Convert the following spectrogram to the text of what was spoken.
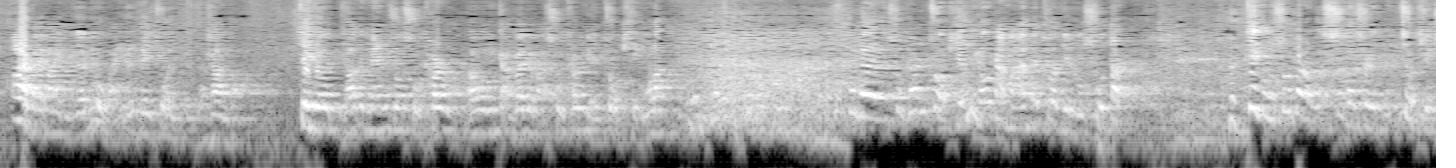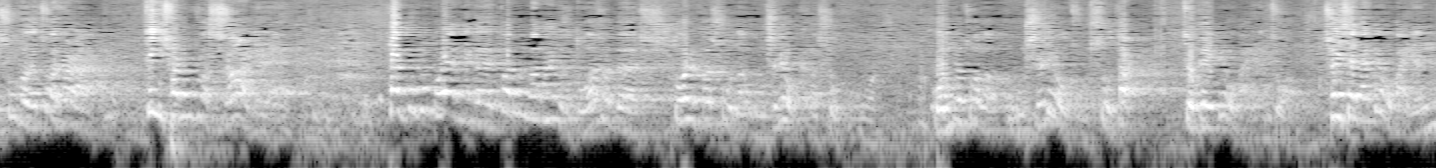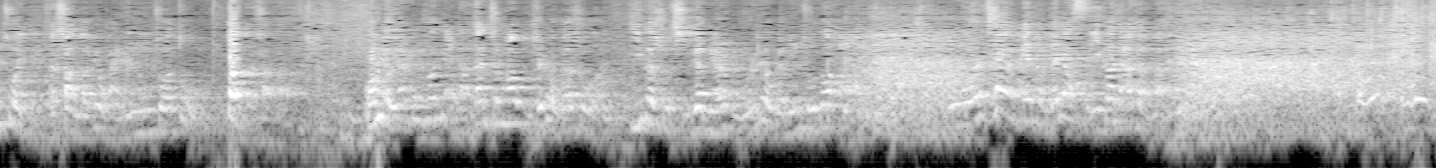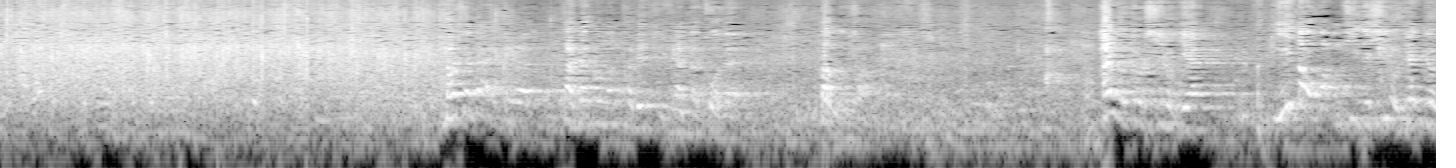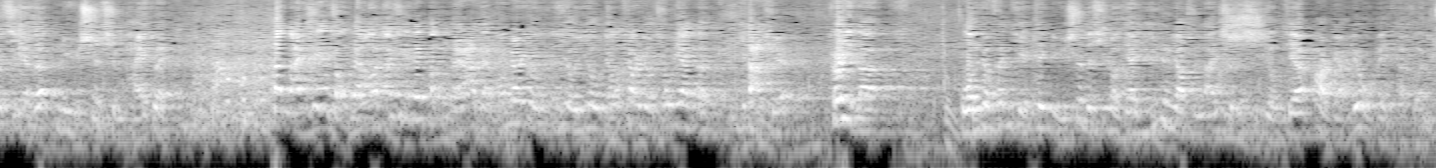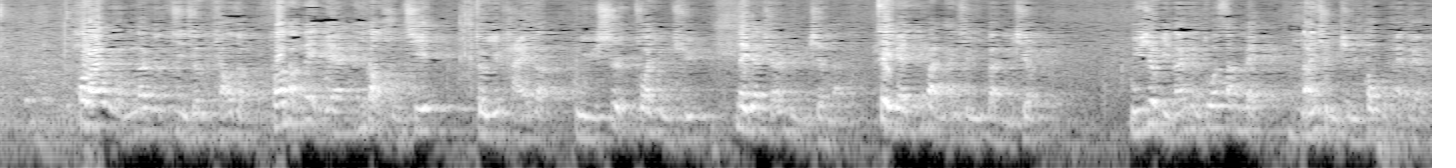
二百把椅子六百人可以坐椅子上头。这就你瞧，就没人坐树坑了，然后我们赶快就把树坑给做平了。这个树坑做平以后干嘛呢？做这种树凳儿。这种树凳我试了试，就挺舒服的，坐这儿啊。这一圈能坐十二个人，但故宫博物院那个端门广场有多少个多少棵树呢？五十六棵树，我们就做了五十六组树凳，就可以六百人坐。所以现在六百人坐椅子上头，六百人能坐肚凳子上。我们有员工说：“院长，咱正好五十六棵树，一个树起一个名儿，五十六个民族多好啊！”我说：“千万别等着要死一棵咋整啊？”到现在，这个大家都能特别体面的坐在凳子上。还有就是洗手间，一到旺季，这洗手间就写着“女士请排队”，但男士也走不了啊，男士也得等着呀，在旁边又又又聊天又抽烟的一大群。所以呢，我们就分析，这女士的洗手间一定要是男士的洗手间二点六倍才合理。后来我们呢就进行了调整，广场那边一到暑期就一牌子。女士专用区那边全是女性的，这边一半男性一半女性，女性比男性多三倍，男性女性都不排队了，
